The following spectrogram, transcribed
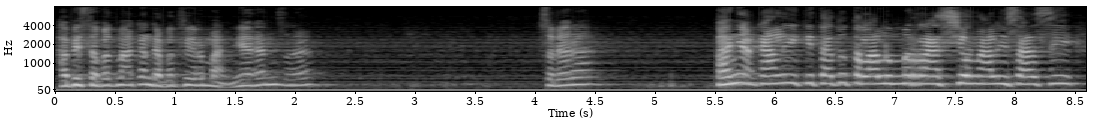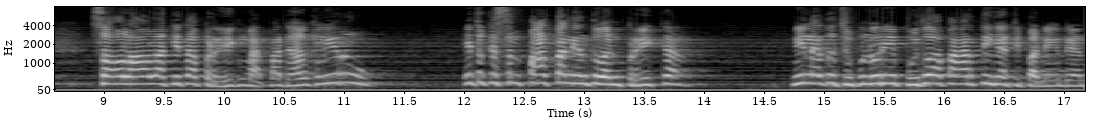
Habis dapat makan dapat firman, ya kan saudara? Saudara, banyak kali kita tuh terlalu merasionalisasi seolah-olah kita berhikmat, padahal keliru. Itu kesempatan yang Tuhan berikan. Nilai 70 ribu itu apa artinya dibanding dengan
